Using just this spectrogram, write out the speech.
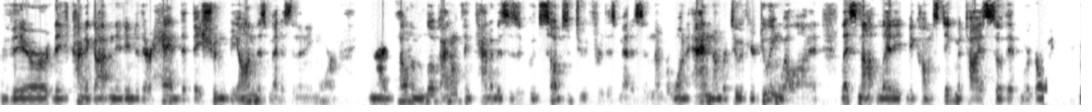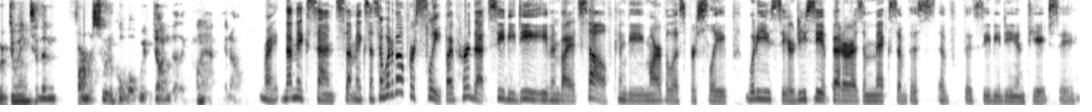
they're they've kind of gotten it into their head that they shouldn't be on this medicine anymore. And I tell them, look, I don't think cannabis is a good substitute for this medicine. Number one, and number two, if you're doing well on it, let's not let it become stigmatized so that we're going we're doing to the pharmaceutical what we've done to the plant. You know. Right. That makes sense. That makes sense. Now, what about for sleep? I've heard that CBD, even by itself, can be marvelous for sleep. What do you see, or do you see it better as a mix of this of the CBD and THC?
